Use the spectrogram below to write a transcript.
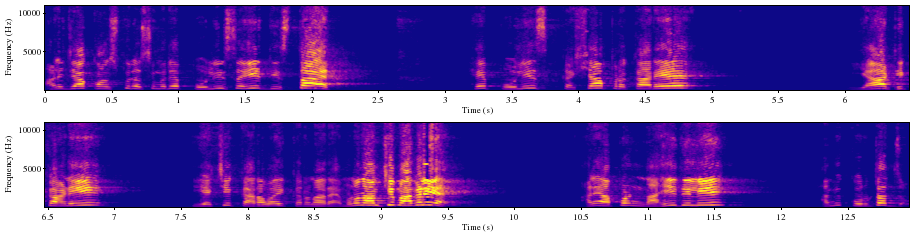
आणि ज्या कॉन्स्पिरसीमध्ये पोलीसही दिसत आहेत हे पोलीस कशा प्रकारे या ठिकाणी याची कारवाई करणार आहे? म्हणून आमची मागणी आहे. आणि आपण नाही दिली आम्ही कोर्टात जाऊ.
